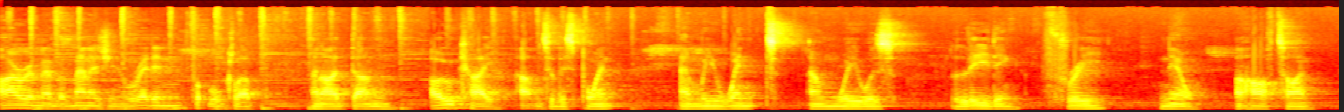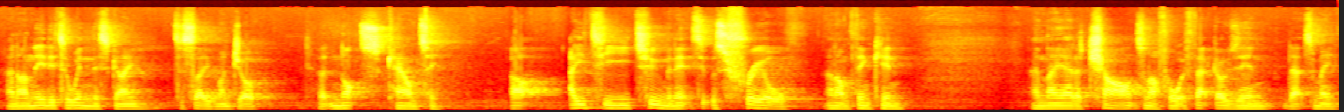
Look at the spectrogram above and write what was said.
I remember managing Reading Football Club, and I'd done okay up until this point, and we went and we was leading 3 0 at half time, and I needed to win this game to save my job at Notts County. At 82 minutes, it was 3 0, and I'm thinking, and they had a chance, and I thought, if that goes in, that's me.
